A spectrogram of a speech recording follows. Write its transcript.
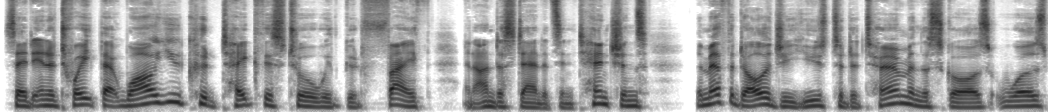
said in a tweet that while you could take this tool with good faith and understand its intentions, the methodology used to determine the scores was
